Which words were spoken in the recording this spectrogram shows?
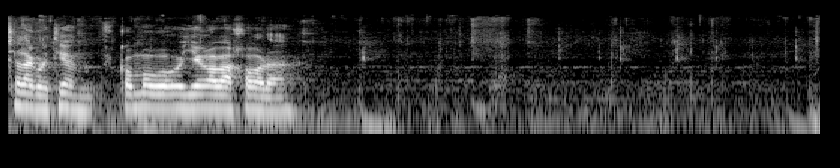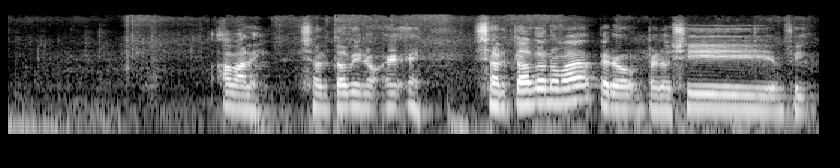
Esa es la cuestión. ¿Cómo llego abajo ahora? Ah, vale. Saltado y no. eh, eh, saltado nomás, pero, pero sí. En fin.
